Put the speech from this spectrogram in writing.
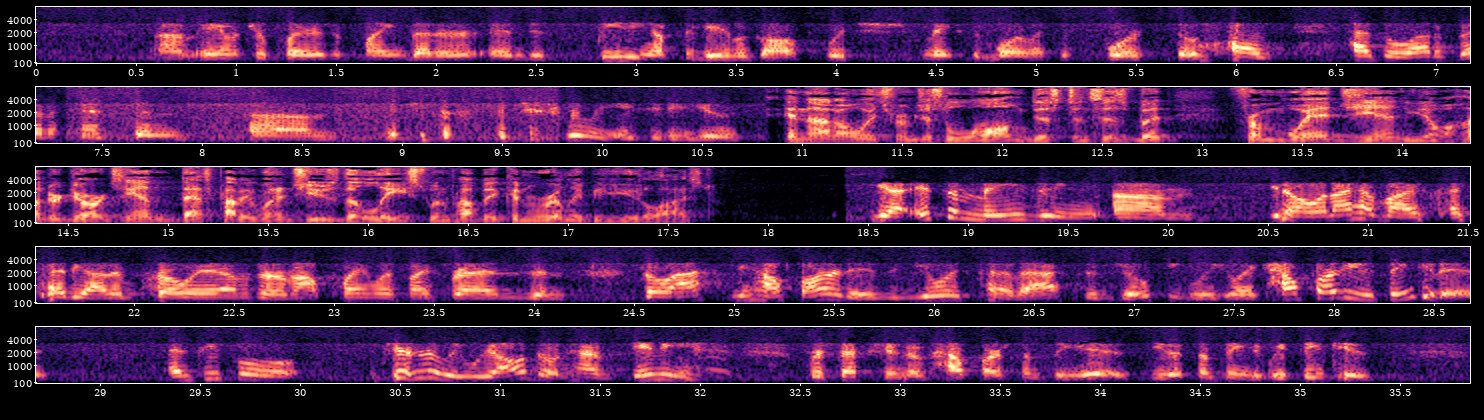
um, amateur players are playing better and just speeding up the game of golf, which makes it more like a sport. So it has has a lot of benefits, and um, it's just a, it's just really easy to use. And not always from just long distances, but from wedge in, you know, 100 yards in. That's probably when it's used the least, when probably can really be utilized. Yeah, it's amazing. Um, you know, when I have my I caddy out in pro ams or I'm out playing with my friends, and they'll ask me how far it is, and you always kind of ask them jokingly, like, "How far do you think it is?" And people generally we all don't have any perception of how far something is. You know, something that we think is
